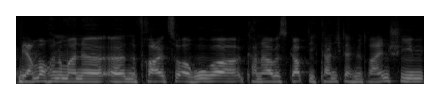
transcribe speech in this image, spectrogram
Wir haben auch nochmal eine, äh, eine Frage zu Aurora Cannabis gehabt, die kann ich gleich mit reinschieben.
